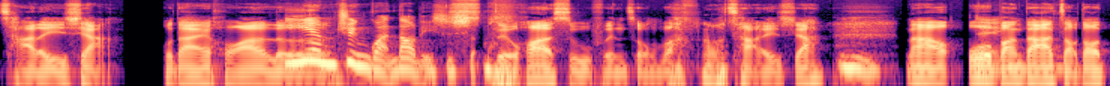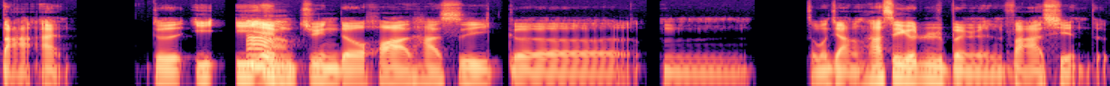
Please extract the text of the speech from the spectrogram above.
查了一下，我大概花了 EM 菌管到底是什么？对我花了十五分钟吧，然后查了一下，嗯，那我有帮大家找到答案，就是 E E M 嗯菌的话，它是一个嗯，怎么讲？它是一个日本人发现的，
